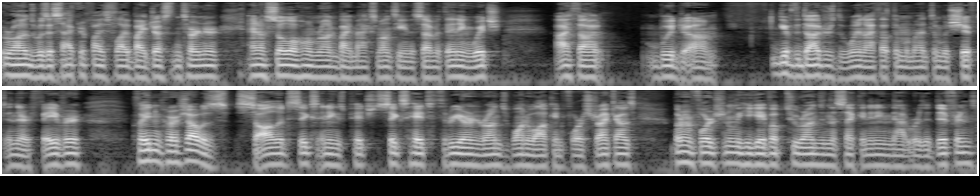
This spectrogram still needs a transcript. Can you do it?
runs was a sacrifice fly by Justin Turner and a solo home run by Max Muncy in the seventh inning, which I thought would um, give the Dodgers the win. I thought the momentum would shift in their favor. Clayton Kershaw was solid, six innings pitched, six hits, three earned runs, one walk, and four strikeouts. But unfortunately, he gave up two runs in the second inning that were the difference.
